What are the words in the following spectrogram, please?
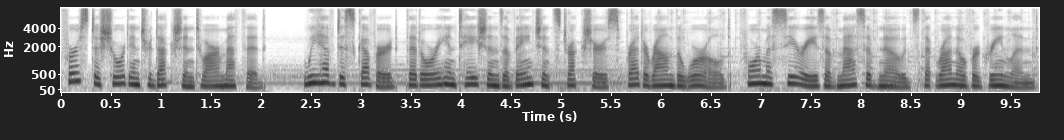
First a short introduction to our method. We have discovered that orientations of ancient structures spread around the world form a series of massive nodes that run over Greenland.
